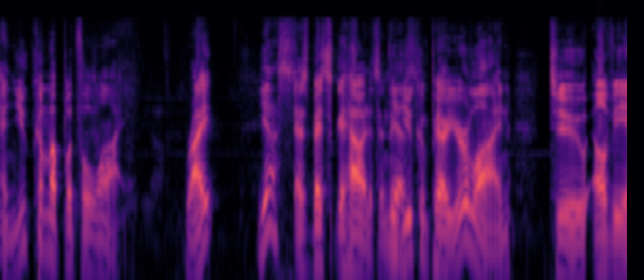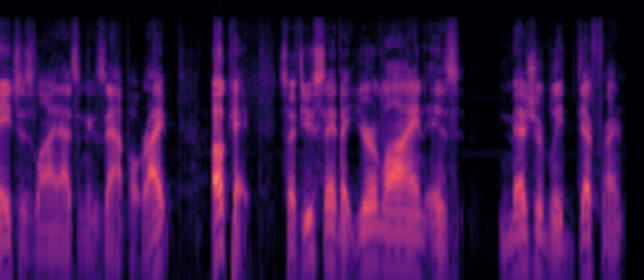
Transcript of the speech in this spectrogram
and you come up with a line, right? Yes. That's basically how it is. And then Yes. you compare your line to LVH's line as an example, right? Okay. So if you say that your line is measurably different,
